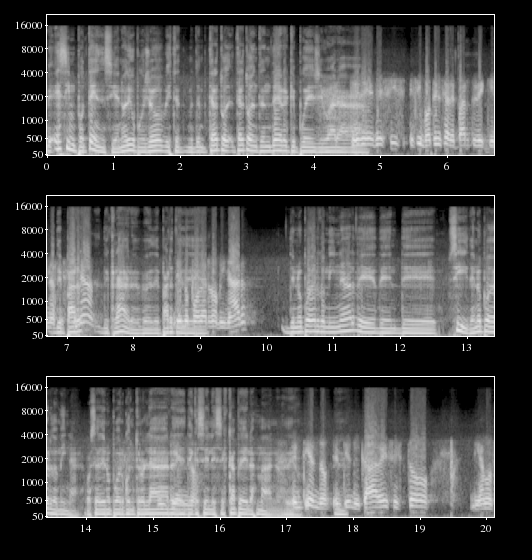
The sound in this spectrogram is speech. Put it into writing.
es impotencia, ¿no? Digo, porque yo viste, trato, trato de entender que puede llevar a... Eh, de- es impotencia de parte de quien de parte, de, claro, de parte de no de, poder dominar. de no poder dominar, de, de, de- sí, de no poder dominar, o sea, de no poder controlar, de, que se les escape de las manos. digo. Entiendo, Eh. entiendo. Y cada vez esto, digamos,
